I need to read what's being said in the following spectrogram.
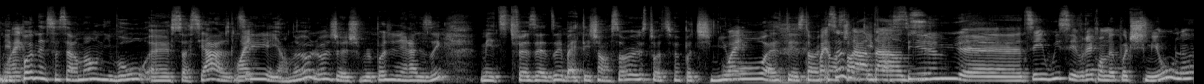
mais Ouais. pas nécessairement au niveau euh, social. Tu Ouais. sais, il y en a, là, je, je veux pas généraliser, mais tu te faisais dire, ben, t'es chanceuse, toi, tu fais pas de chimio, Ouais. euh, c'est un ça, cancer est facile. entendu. euh, tu sais, oui, c'est vrai qu'on n'a pas de chimio, là.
